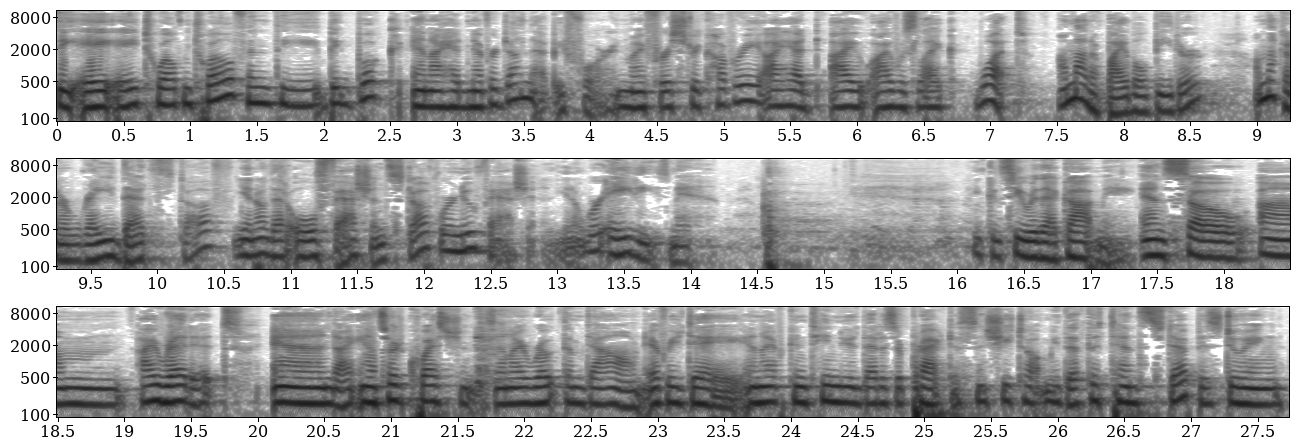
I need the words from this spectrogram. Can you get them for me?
the AA 12 and 12 and the big book, and I had never done that before. In my first recovery, I had I, I was like, what? I'm not a Bible beater. I'm not going to read that stuff, you know, that old fashioned stuff. We're new fashioned. You know, we're 80s, man. You can see where that got me. And so um, I read it and I answered questions and I wrote them down every day. And I've continued that as a practice. And she taught me that the 10th step is doing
